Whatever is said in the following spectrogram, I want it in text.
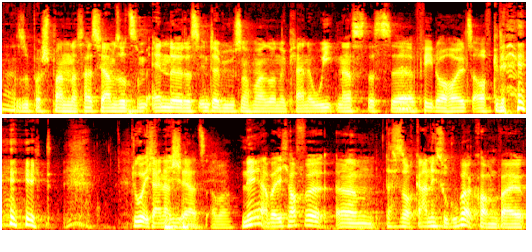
Ja, super spannend. Das heißt, wir haben so zum Ende des Interviews nochmal so eine kleine Weakness, das äh, Fedor Holz aufgedeckt. Du, ich, Kleiner Scherz, aber. Nee, aber ich hoffe, ähm, dass es auch gar nicht so rüberkommt, weil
